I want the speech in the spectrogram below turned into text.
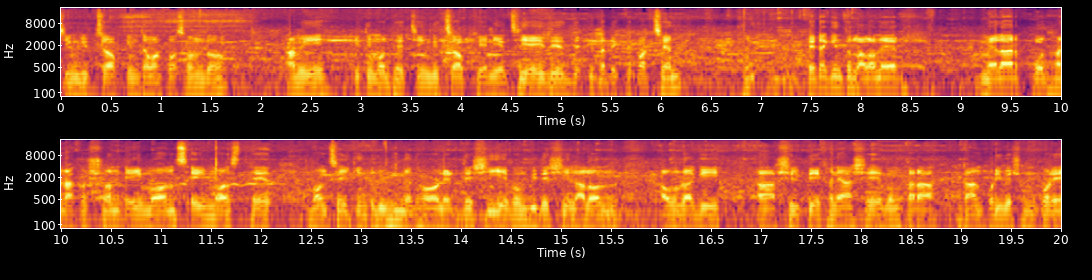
চিংড়ির চপ কিন্তু আমার পছন্দ। আমি ইতিমধ্যে চিংড়ির চপ খেয়ে নিয়েছি। এই যে, যেটা দেখতে পাচ্ছেন এটা কিন্তু লালনের মেলার প্রধান আকর্ষণ। এই মঞ্চ এই মঞ্চ, মঞ্চেই কিন্তু বিভিন্ন ধরনের দেশি এবং বিদেশি লালন অনুরাগী শিল্পী এখানে আসে এবং তারা গান পরিবেশন করে।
